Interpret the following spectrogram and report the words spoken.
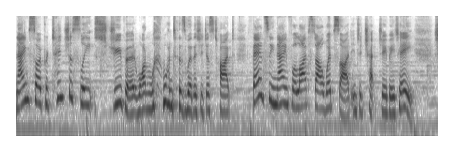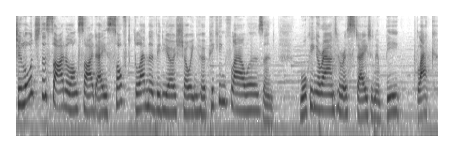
Name so pretentiously stupid, one wonders whether she just typed fancy name for lifestyle website into ChatGPT. She launched the site alongside a soft glamour video showing her picking flowers and walking around her estate in a big black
